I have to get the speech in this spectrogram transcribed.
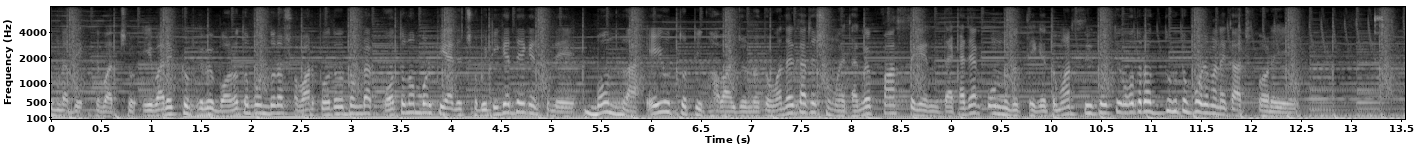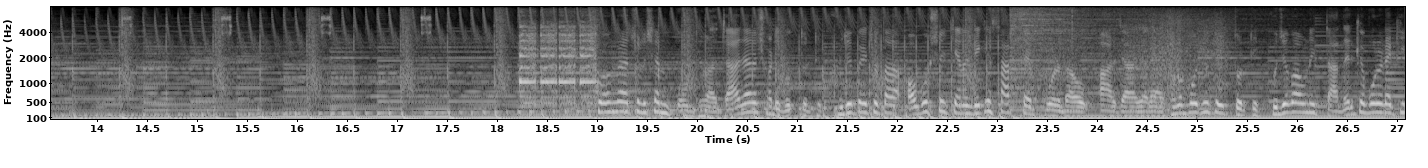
তোমরা দেখতে পাচ্ছ। এবার একটু ভেবে বলো তো বন্ধুরা, সবার প্রথমে তোমরা কত নম্বর পেঁয়াজের ছবিটিকে দেখেছিলে? বন্ধুরা, এই উত্তরটি ভাবার জন্য তোমাদের কাছে সময় থাকবে পাঁচ সেকেন্ড। দেখা যাক অন্যদের থেকে তোমার স্মৃতি কতটা দ্রুত পরিমাণে কাজ করে। কংগ্রাচুলেশন বন্ধুরা। যারা যারা সঠিক উত্তরটি খুঁজে পেয়েছ, তারা অবশ্যই চ্যানেলটিকে সাবস্ক্রাইব করে দাও। আর যারা যারা এখনও পর্যন্ত উত্তরটি খুঁজে পাওনি, তাদেরকে বলে রাখি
